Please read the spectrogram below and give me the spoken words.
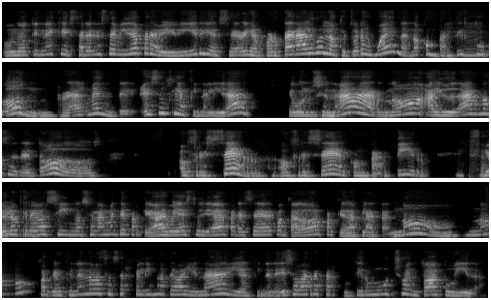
Uno tiene que estar en esta vida para vivir y hacer y aportar algo en lo que tú eres buena, ¿no? Compartir tu don, realmente. Esa es la finalidad. evolucionar, ¿no? Ayudarnos entre todos, ofrecer, ofrecer, compartir. Yo lo creo así, no solamente porque Ay, voy a estudiar para ser contador porque da plata. No, no, porque al final no vas a ser feliz, no te va a llenar y al final eso va a repercutir mucho en toda tu vida.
